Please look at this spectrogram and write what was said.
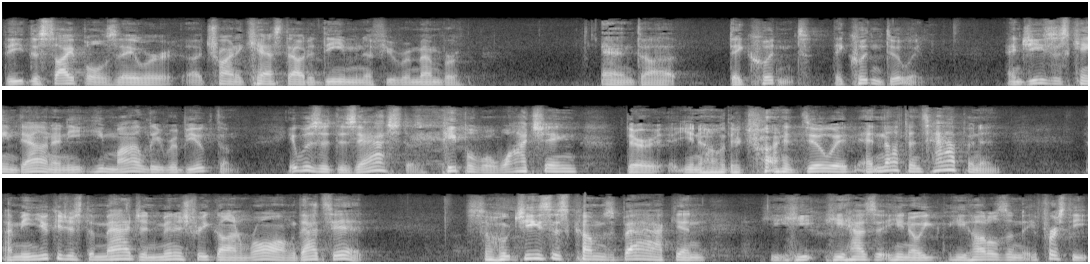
The disciples, they were uh, trying to cast out a demon, if you remember, and uh, they couldn't. They couldn't do it. And Jesus came down and he, he mildly rebuked them. It was a disaster. People were watching. They're, you know, they're trying to do it, and nothing's happening. I mean, you could just imagine ministry gone wrong. That's it. So Jesus comes back and he, he, he has it, you know, he, he huddles. The, first, he,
